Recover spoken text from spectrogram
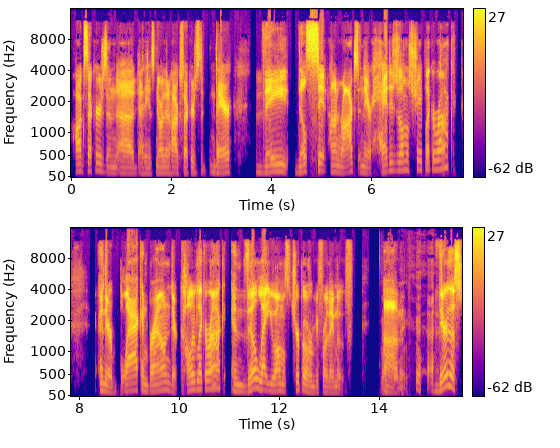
hog suckers, and uh, I think it's northern hog suckers there, they they'll sit on rocks and their head is almost shaped like a rock, and they're black and brown. They're colored like a rock, and they'll let you almost trip over them before they move No um, they're the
